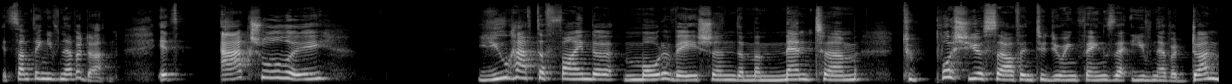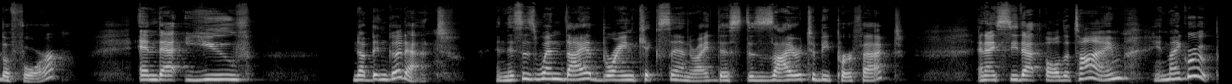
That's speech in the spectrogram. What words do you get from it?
it's something you've never done. It's actually you have to find the motivation, the momentum to push yourself into doing things that you've never done before and that you've not been good at. And this is when diet brain kicks in, right? This desire to be perfect. And I see that all the time in my group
